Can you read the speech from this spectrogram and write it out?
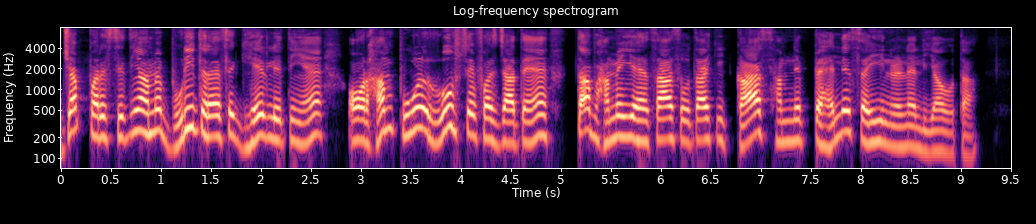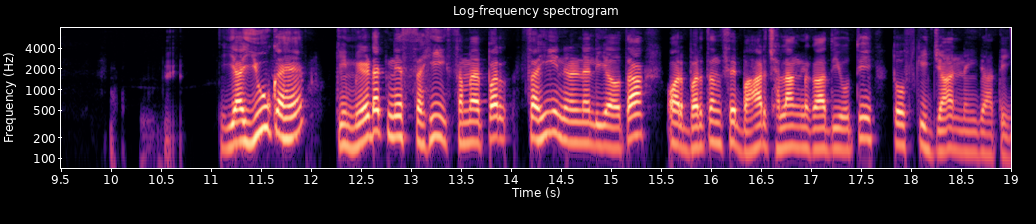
जब परिस्थितियाँ हमें बुरी तरह से घेर लेती हैं और हम पूर्ण रूप से फंस जाते हैं, तब हमें यह एहसास होता है कि काश हमने पहले सही निर्णय लिया होता। या यूँ कहें कि मेढक ने सही समय पर सही निर्णय लिया होता और बर्तन से बाहर छलांग लगा दी होती तो उसकी जान नहीं जाती।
